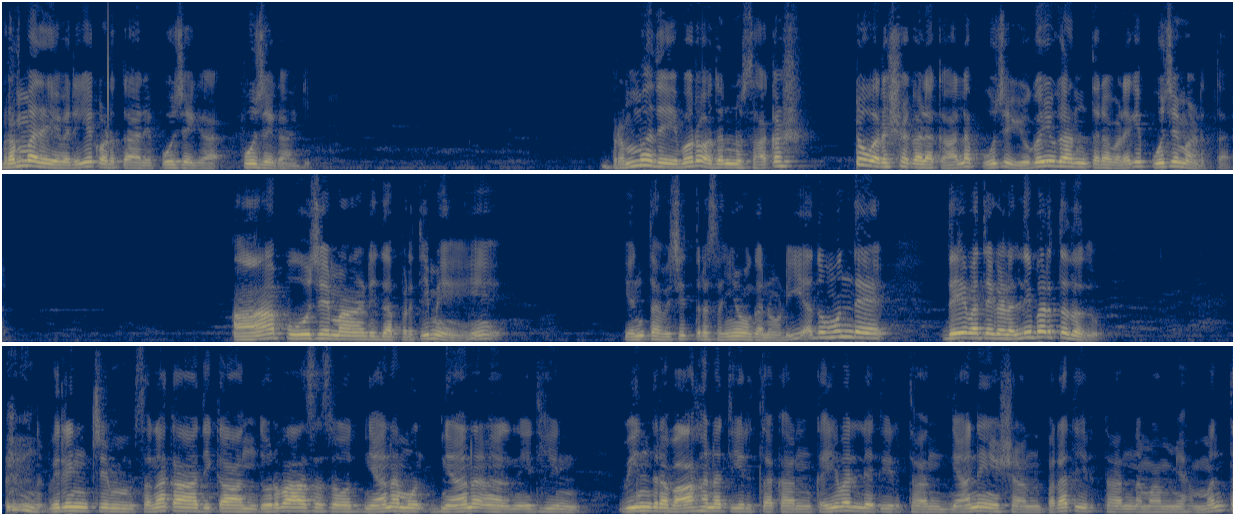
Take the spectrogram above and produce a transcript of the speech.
ಬ್ರಹ್ಮದೇವರಿಗೆ ಕೊಡ್ತಾರೆ ಪೂಜೆಗ, ಪೂಜೆಗಾಗಿ. ಬ್ರಹ್ಮದೇವರು ಅದನ್ನು ಸಾಕಷ್ಟು ವರ್ಷಗಳ ಕಾಲ ಪೂಜೆ ಯುಗ ಒಳಗೆ ಪೂಜೆ ಮಾಡುತ್ತಾರೆ. ಆ ಪೂಜೆ ಮಾಡಿದ ಪ್ರತಿಮೆ ಎಂಥ ವಿಚಿತ್ರ ಸಂಯೋಗ ನೋಡಿ, ಅದು ಮುಂದೆ ದೇವತೆಗಳಲ್ಲಿ ಬರ್ತದದು. ವಿರಿಂಚಿಂ ಸನಕಾದಿಕಾನ್ ದುರ್ವಾಸಸೋ ಜ್ಞಾನ ಜ್ಞಾನ ನಿಧೀನ್ ವೀಂದ್ರ ವಾಹನ ತೀರ್ಥಕಾನ್ ಕೈವಲ್ಯ ತೀರ್ಥಾನ್ ಜ್ಞಾನೇಶಾನ್ ಪರತೀರ್ಥಾನ್ ನಮಾಮ್ಯಹಂ ಅಂತ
